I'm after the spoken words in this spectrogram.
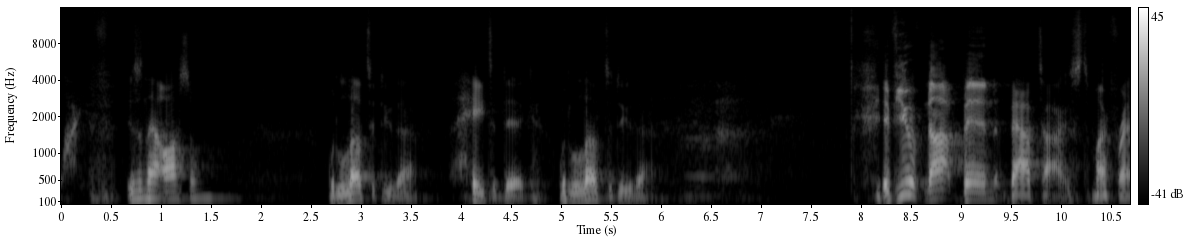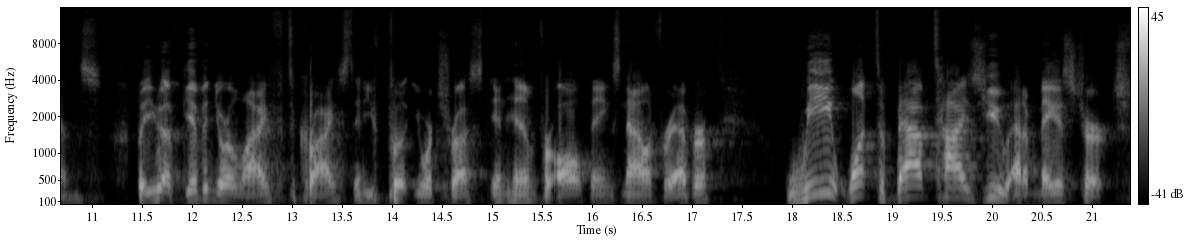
life. Isn't that awesome? Would love to do that. Hate to dig. Would love to do that. If you have not been baptized, my friends, but you have given your life to Christ and you've put your trust in Him for all things now and forever, we want to baptize you at Emmaus Church.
